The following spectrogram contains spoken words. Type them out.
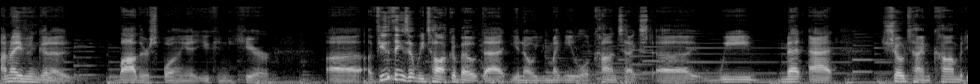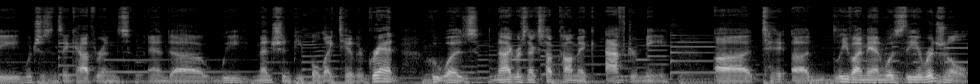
I'm not even going to bother spoiling it. You can hear. Uh, a few things that we talk about that you know you might need a little context. Uh, we met at Showtime Comedy, which is in St. Catharines, and uh, we mentioned people like Taylor Grant, who was Niagara's Next Top Comic after me. Uh, Ta uh, Levi Mann was the original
